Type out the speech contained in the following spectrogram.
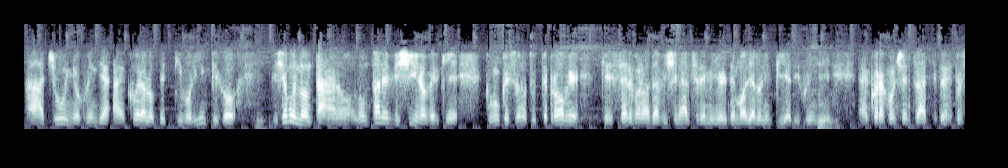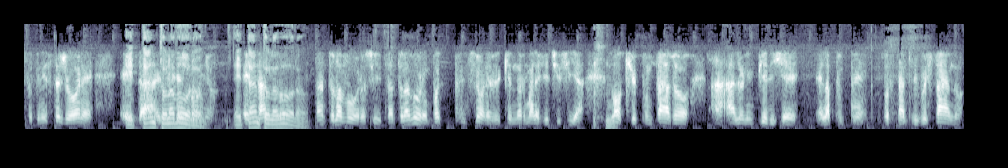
a giugno, quindi ancora l'obiettivo olimpico diciamo lontano, lontano e vicino perché comunque sono tutte prove che servono ad avvicinarsi dei migliori dei modi alle Olimpiadi, quindi ancora concentrati per questa fine stagione. E, e tanto lavoro. E, e tanto, tanto, lavoro. Tanto lavoro, sì, tanto lavoro, un po' di attenzione perché è normale che ci sia, l'occhio è puntato a, alle Olimpiadi che è l'appuntamento importante di quest'anno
